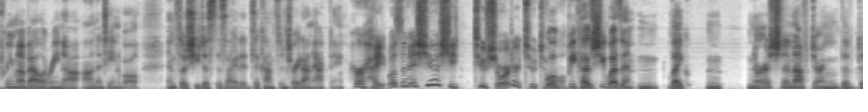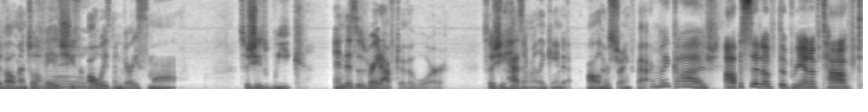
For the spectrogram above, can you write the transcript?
prima ballerina unattainable. And so she just decided to concentrate on acting. Her height was an issue. Is she too short or too tall? Well, because she wasn't like n- nourished enough during the developmental phase, she's oh. always been very small. So she's weak. And this was right after the war. So she hasn't really gained all her strength back. oh my gosh. Opposite of the Brienne of Tarth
